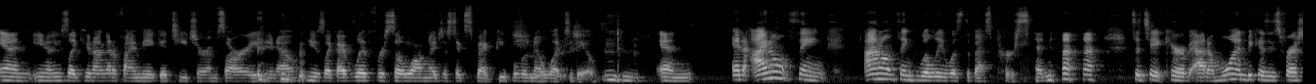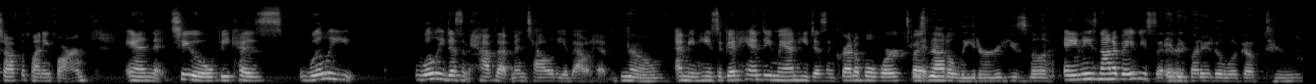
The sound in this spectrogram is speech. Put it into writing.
And you know, he's like you're not going to find me a good teacher. I'm sorry, you know. he was like I've lived for so long, I just expect people to know what to do. mm-hmm. And and I don't think I don't think Willie was the best person to take care of Adam. One, because he's fresh off the funny farm, and two, because Willie Willie doesn't have that mentality about him. no, I mean, he's a good handyman. He does incredible work, but he's not a leader. He's not and he's not a babysitter. anybody to look up to.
